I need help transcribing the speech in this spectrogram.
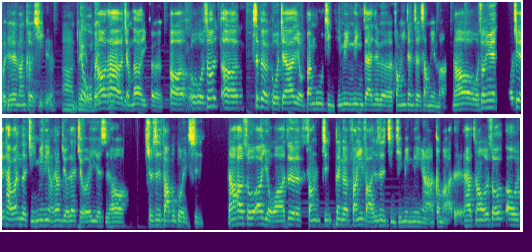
我觉得蛮可惜的啊。对，然后他有讲到一个哦，我说呃，这个国家有颁布紧急命令在这个防疫政策上面嘛。然后我说，因为我记得台湾的紧急命令好像只有在九二一的时候就是发布过一次。然后他说啊有啊，这个防紧那个防疫法就是紧急命令啊，干嘛的？他然后我就说哦，我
